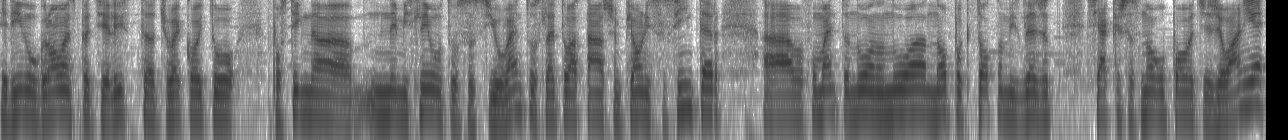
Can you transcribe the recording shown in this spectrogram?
един огромен специалист, човек, който постигна немислимото с Ювентус, след това стана шампиони с Интер. А, в момента 0 на 0, но пък Тотнам изглеждат сякаш с много повече желание.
